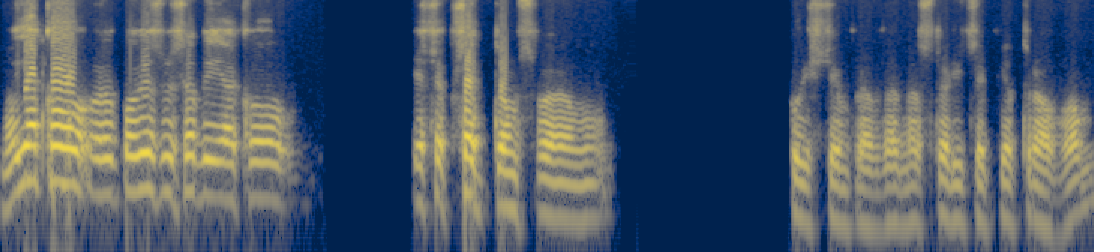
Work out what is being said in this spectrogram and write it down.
no jako, e, powiedzmy sobie, jako jeszcze przed tą swoją pójściem, prawda, na stolicę Piotrową,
